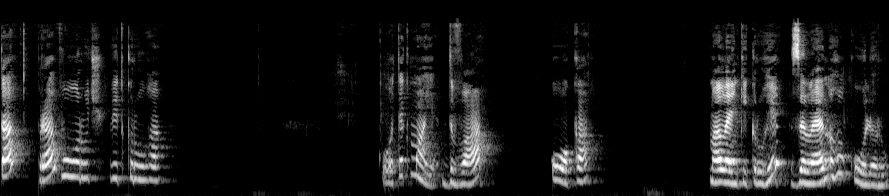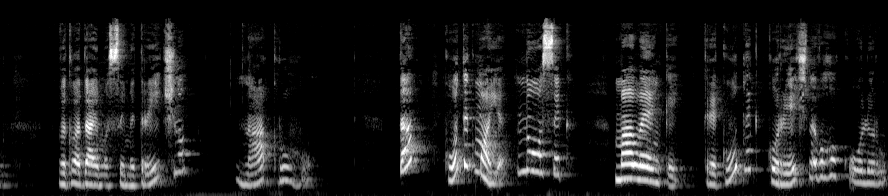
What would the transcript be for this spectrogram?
та праворуч від круга. Котик має два ока, маленькі круги зеленого кольору. Викладаємо симетрично на кругу. Та котик має носик, маленький трикутник коричневого кольору.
